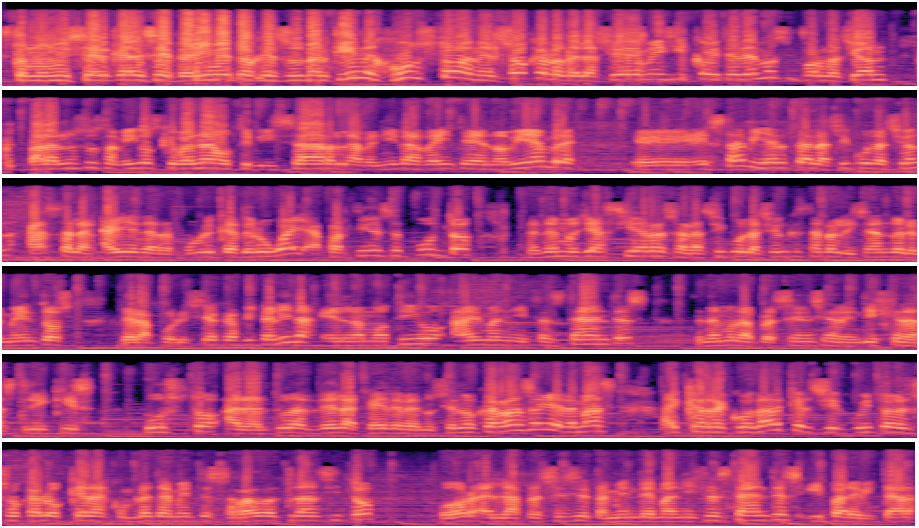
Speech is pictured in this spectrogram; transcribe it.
Estamos muy cerca de ese perímetro, Jesús Martín, justo en el Zócalo de la Ciudad de México y tenemos información para nuestros amigos que van a utilizar la avenida 20 de noviembre. Eh, está abierta la circulación hasta la calle de República de Uruguay. A partir de ese punto tenemos ya cierres a la circulación que están realizando elementos de la Policía Capitalina. En la motivo hay manifestantes, tenemos la presencia de indígenas triquis justo a la altura de la calle de Venustiano Carranza y además hay que recordar que el circuito del Zócalo queda completamente cerrado al tránsito por la presencia también de manifestantes y para evitar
